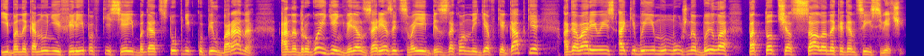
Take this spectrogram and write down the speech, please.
ибо накануне Филипповки сей богатступник купил барана, а на другой день велел зарезать своей беззаконной девке Габке, оговариваясь, аки бы ему нужно было под тот час сала на каганцы и свечи.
